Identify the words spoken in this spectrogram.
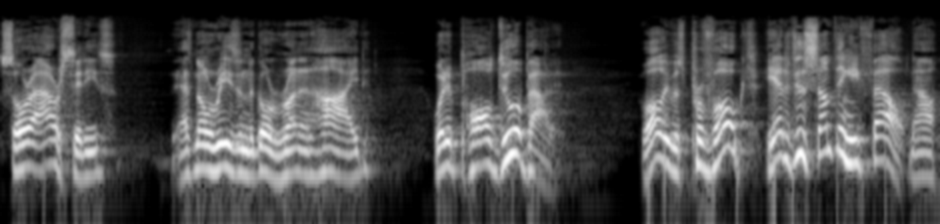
so are our cities. There's no reason to go run and hide. What did Paul do about it? Well, he was provoked. He had to do something he felt. Now,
